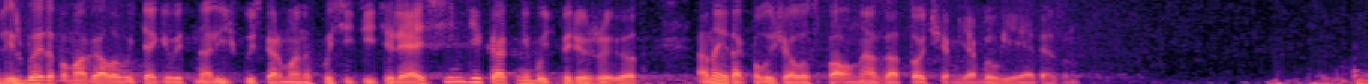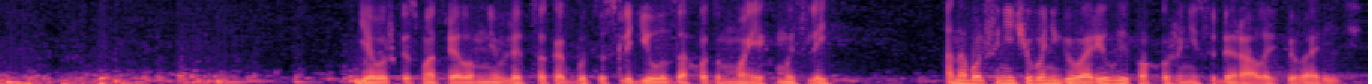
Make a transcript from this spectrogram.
Лишь бы это помогало вытягивать наличку из карманов посетителей, а Синди как-нибудь переживет. Она и так получала сполна за то, чем я был ей обязан. Девушка смотрела мне в лицо, как будто следила за ходом моих мыслей. Она больше ничего не говорила и, похоже, не собиралась говорить.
